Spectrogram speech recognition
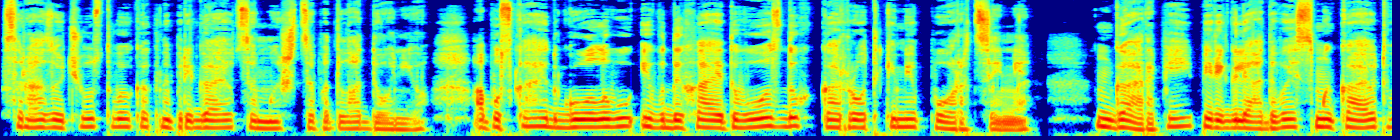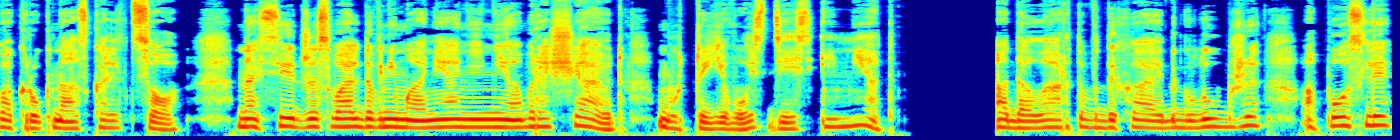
Сразу чувствую, как напрягаются мышцы под ладонью. Опускает голову и вдыхает воздух короткими порциями. Гарпии, переглядываясь, смыкают вокруг нас кольцо. На Сиджесвальда внимания они не обращают, будто его здесь и нет. Адалард вдыхает глубже, а после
